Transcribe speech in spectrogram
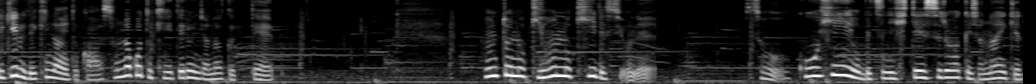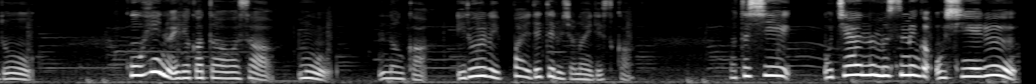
できるできないとかそんなこと聞いてるんじゃなくって本当の基本のキーですよね。そうコーヒーを別に否定するわけじゃないけどコーヒーの入れ方はさもうなんかいろいろいっぱい出てるじゃないですか。私お茶屋の娘が教える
